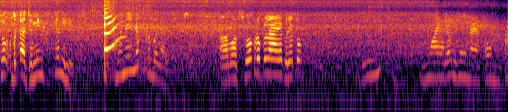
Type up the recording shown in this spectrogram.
છો બટા જમીન કેની છે મને નથી ખબર આવે આમાં છોકરો પેલા એક રહેતો. હું આયા રહું છું ને કહું તો.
